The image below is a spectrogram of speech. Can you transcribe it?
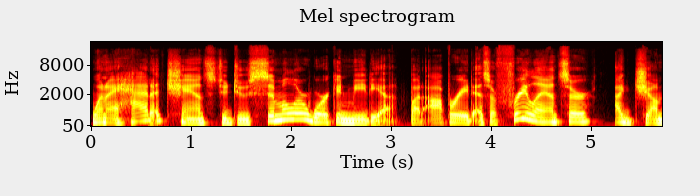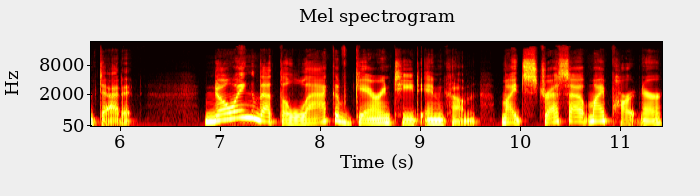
when I had a chance to do similar work in media but operate as a freelancer, I jumped at it. Knowing that the lack of guaranteed income might stress out my partner,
